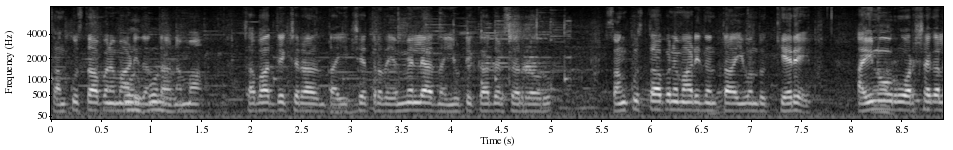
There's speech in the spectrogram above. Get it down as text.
ಶಂಕುಸ್ಥಾಪನೆ ಮಾಡಿದಂಥ ನಮ್ಮ ಸಭಾಧ್ಯಕ್ಷರಾದಂಥ ಈ ಕ್ಷೇತ್ರದ ಎಂ ಎಲ್ ಎ ಆದ ಯು ಟಿ ಖಾದರ್ ಸರ್ ಅವರು ಶಂಕುಸ್ಥಾಪನೆ ಮಾಡಿದಂಥ ಈ ಒಂದು ಕೆರೆ ಐನೂರು ವರ್ಷಗಳ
